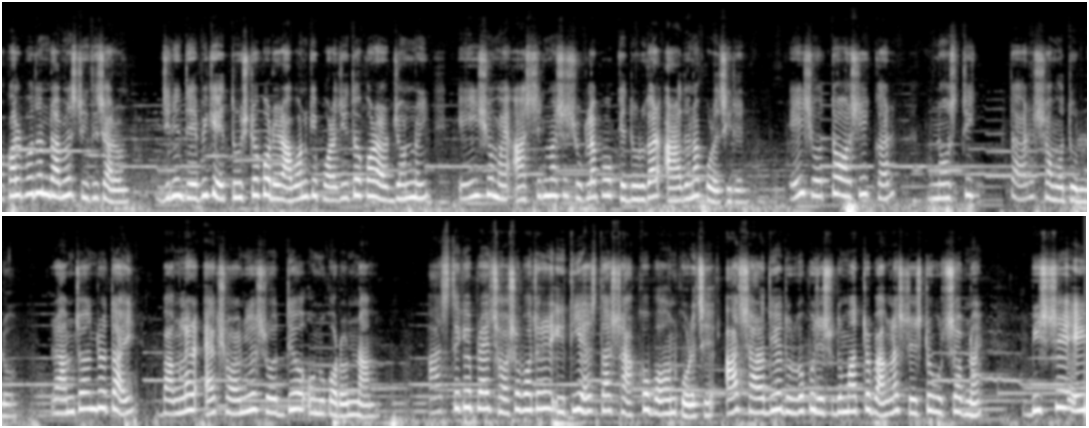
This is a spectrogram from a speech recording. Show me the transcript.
অকালবোধন রামের স্মৃতিচারণ, যিনি দেবীকে তুষ্ট করে রাবণকে পরাজিত করার জন্যই এই সময় আশ্বিন মাসে শুক্লাপক্ষে দুর্গার আরাধনা করেছিলেন। এই সত্য অস্বীকার নস্তিকতার সমতুল্য। রামচন্দ্র তাই বাংলার এক স্মরণীয় শ্রদ্ধেয় অনুকরণ নাম। আজ থেকে প্রায় ছশো বছরের ইতিহাস তার সাক্ষ্য বহন করেছে। আজ শারদীয় দুর্গাপুজো শুধুমাত্র বাংলার শ্রেষ্ঠ উৎসব নয়, বিশ্বে এই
